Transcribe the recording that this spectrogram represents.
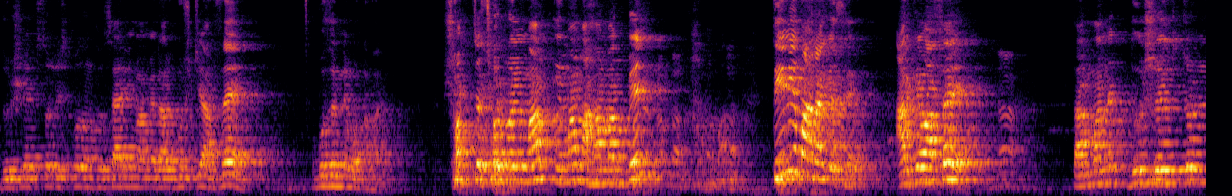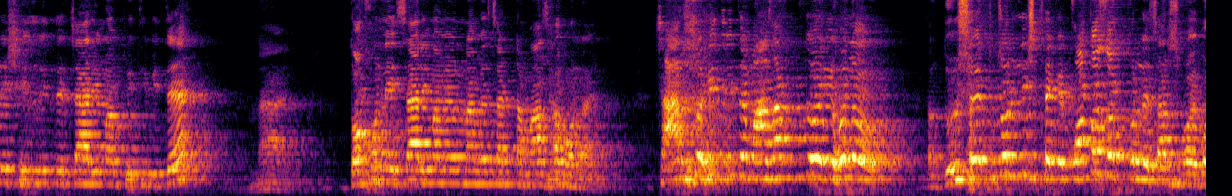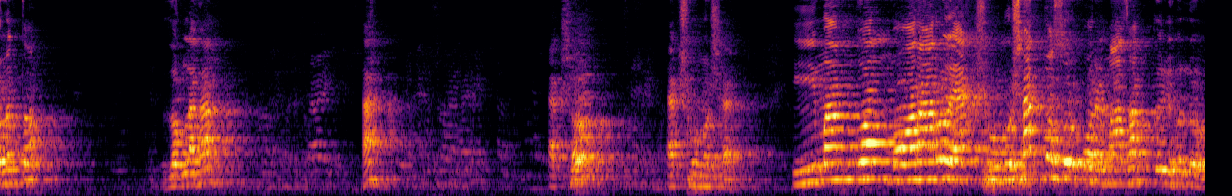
দুইশো একচল্লিশ পর্যন্ত চার ইমামের আর গোষ্ঠী আছে? বুঝেননি মনে হয়। সবচেয়ে ছোট ইমাম ইমাম আহমদ বিন তিনি মারা গেছেন আর কেউ আছে? তার মানে দুইশো একচল্লিশ হিজড়িতে চার ইমাম পৃথিবীতে নাই। তখন এই চার ইমামের নামে চারটা মাঝাব নাই। চারশো হিজড়িতে মাঝাব তৈরি হলো। দুইশো একচল্লিশ থেকে কত যোগ করলে চারশো হয় বলেন তো? যোগ লাগান। হ্যাঁ? একশো? একশো উনষাট ইমামগণ মরারও একশো উনষাট বছর পরে মাঝাব তৈরি হলো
